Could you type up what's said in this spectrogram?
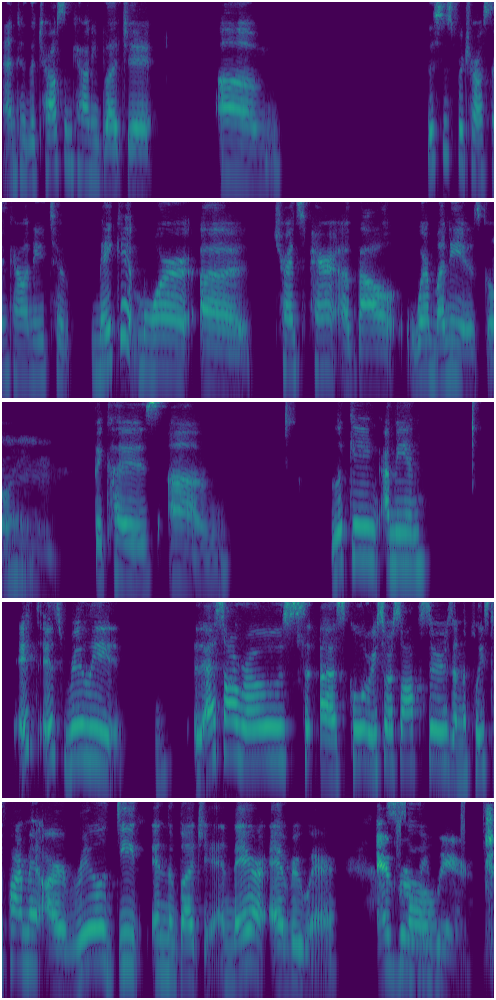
and to the Charleston County budget. Um, this is for Charleston County to make it more uh, transparent about where money is going. Mm. Because um, looking, I mean, it, it's really SROs, uh, school resource officers, and the police department are real deep in the budget, and they are everywhere. Everywhere. So,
